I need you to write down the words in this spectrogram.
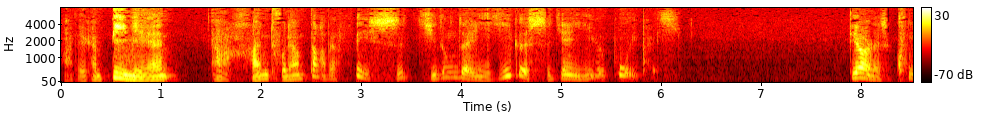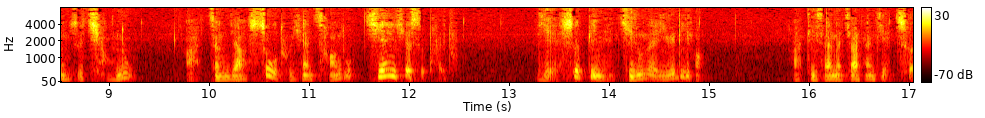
啊，大家看避免啊含土量大的废石集中在一个时间一个部位排气。第二呢是控制强度啊，增加受土线长度间歇式排土，也是避免集中在一个地方啊。第三呢加强检测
